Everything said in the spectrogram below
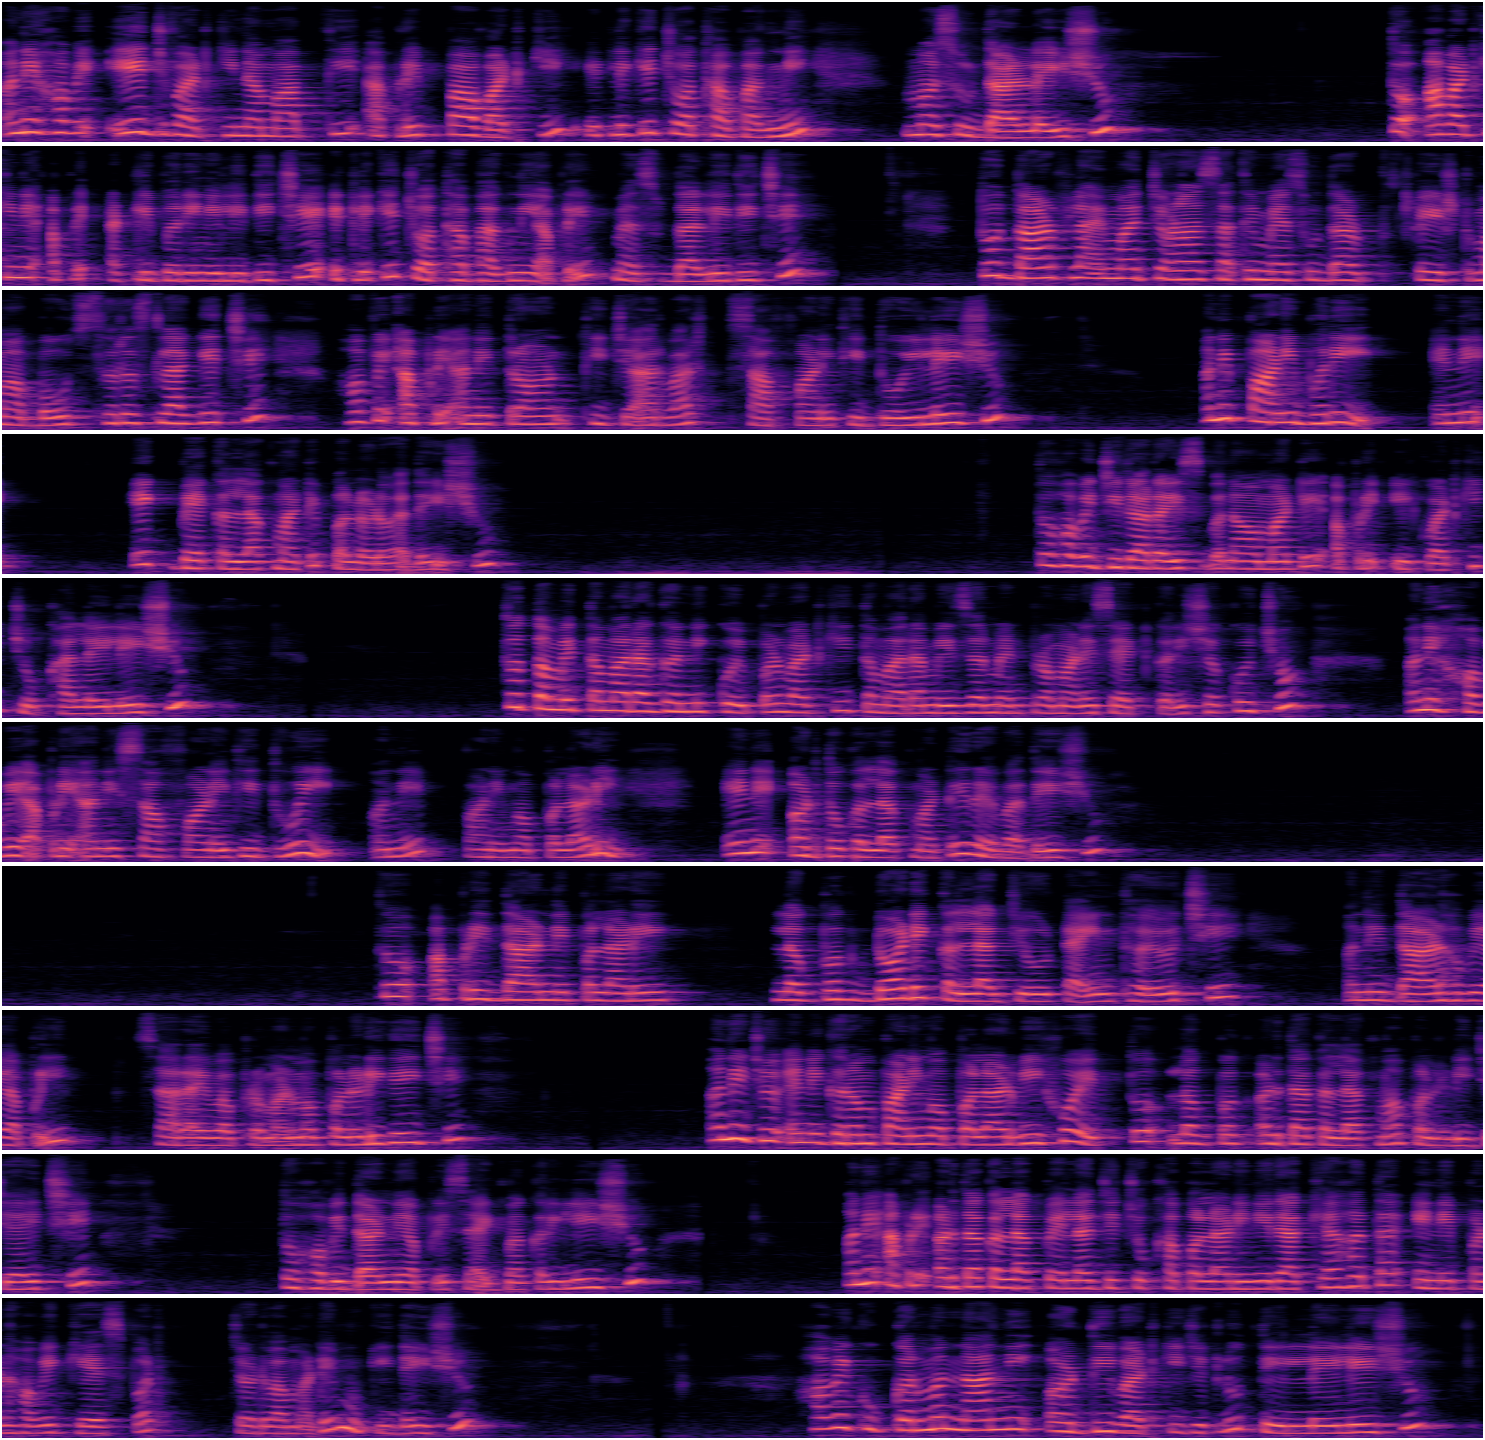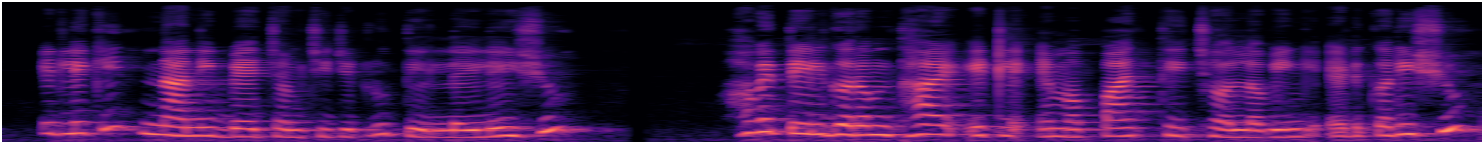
અને હવે એ જ વાટકીના માપથી આપણે પા વાટકી, એટલે કે ચોથા ભાગની મસૂર દાળ લઈશું. તો આ વાટકીને આપણે આટલી ભરીને લીધી છે, એટલે કે ચોથા ભાગની આપણે મસૂર દાળ લીધી છે. તો દાળ ફ્રાયમાં ચણા સાથે મૈસૂર દાળ ટેસ્ટમાં બહુ જ સરસ લાગે છે. હવે આપણે આને ત્રણથી ચાર વાર સાફ પાણીથી ધોઈ લઈશું. અને પાણી ભરી એને એક બે કલાક માટે પલળવા દઈશું. તો હવે જીરા રાઈસ બનાવવા માટે આપણે એક વાટકી ચોખા લઈ લઈશું. તો તમે તમારા ઘરની કોઈપણ વાટકી તમારા મેઝરમેન્ટ પ્રમાણે સેટ કરી શકો છો. અને હવે આપણે આને સાફ પાણીથી ધોઈ અને પાણીમાં પલાળી એને અડધો કલાક માટે રહેવા દઈશું. તો આપણી દાળને પલાળે લગભગ દોઢેક કલાક જેવો ટાઈમ થયો છે અને દાળ હવે આપણી સારા એવા પ્રમાણમાં પલળી ગઈ છે. અને જો એને ગરમ પાણીમાં પલાળવી હોય તો લગભગ અડધા કલાકમાં પલળી જાય છે. તો હવે દાળને આપણે સાઈડમાં કરી લઈશું. અને આપણે અડધા કલાક પહેલાં જે ચોખા પલાળીને રાખ્યા હતા એને પણ હવે ગેસ પર ચડવા માટે મૂકી દઈશું. હવે કુકરમાં નાની અડધી વાટકી જેટલું તેલ લઈ લઈશું. એટલે કે નાની બે ચમચી જેટલું તેલ લઈ લઈશું. હવે તેલ ગરમ થાય એટલે એમાં પાંચથી છ લવિંગ એડ કરીશું.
